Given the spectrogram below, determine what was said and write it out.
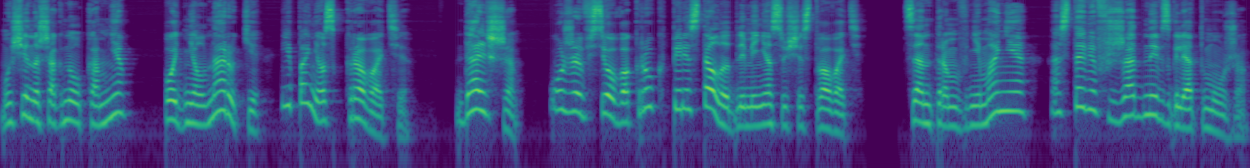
Мужчина шагнул ко мне, поднял на руки и понес к кровати. Дальше уже все вокруг перестало для меня существовать, центром внимания оставив жадный взгляд мужа.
